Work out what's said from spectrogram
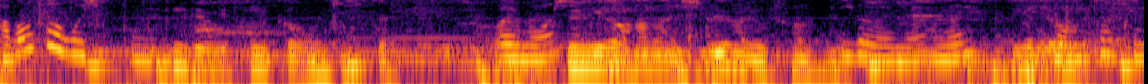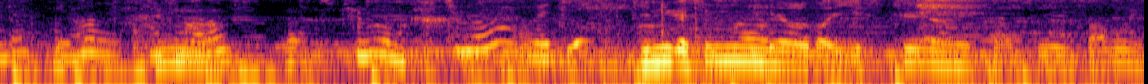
가방 사고 싶어. 근데 여기 단가가 엄청 세. 얼마야? 비니가 하나에 11만 6천 원. 이건 얼마야? 그러면? 이거 이거 엄청 큰데? 이거 한 40만 원? 어? 17만 원. 10만 원? 왜지? 비니가 10만 원이라다 이게 17년이니까 좀 싸 보이네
